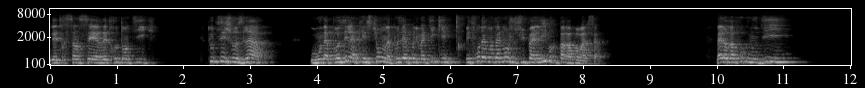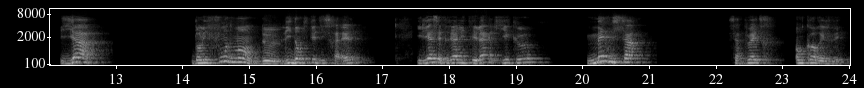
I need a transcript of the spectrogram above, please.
d'être sincère, d'être authentique, toutes ces choses-là, où on a posé la question, on a posé la problématique, mais fondamentalement, je ne suis pas libre par rapport à ça. Là, le Rafouk nous dit il y a dans les fondements de l'identité d'Israël, il y a cette réalité-là qui est que même ça, ça peut être encore élevé.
